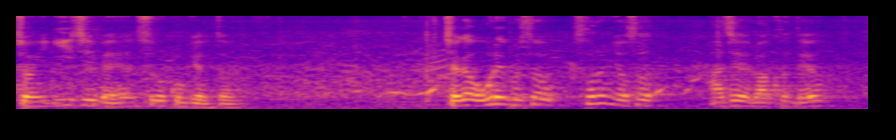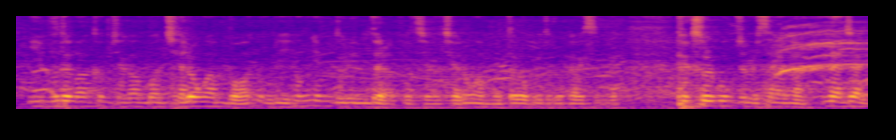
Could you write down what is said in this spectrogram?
저희 2집의 수록곡이었던 제가 올해 벌써 36 아재 락커인데요. 이 무대만큼 제가 한번 재롱 한번 우리 형님 누님들 앞에서 제가 재롱 한번 떨어보도록 하겠습니다. 백설공주를 사랑한 나자리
